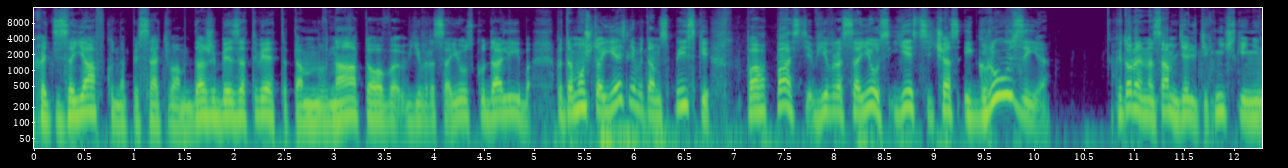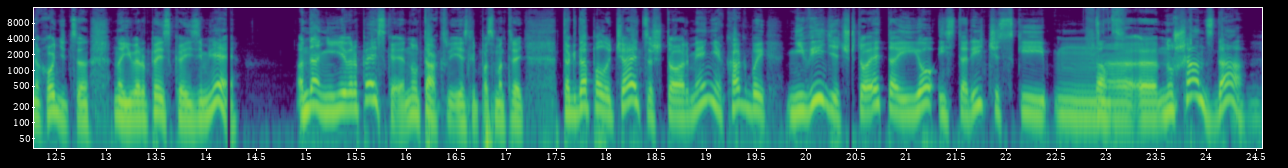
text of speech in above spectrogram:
хоть заявку написать вам, даже без ответа, там в НАТО, в, в Евросоюз, куда-либо. Потому что если в этом списке попасть в Евросоюз есть сейчас и Грузия, которая на самом деле технически не находится на европейской земле, она не европейская, ну так, если посмотреть, тогда получается, что Армения как бы не видит, что это ее исторический шанс. Э, э, ну шанс, да. Mm-hmm.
